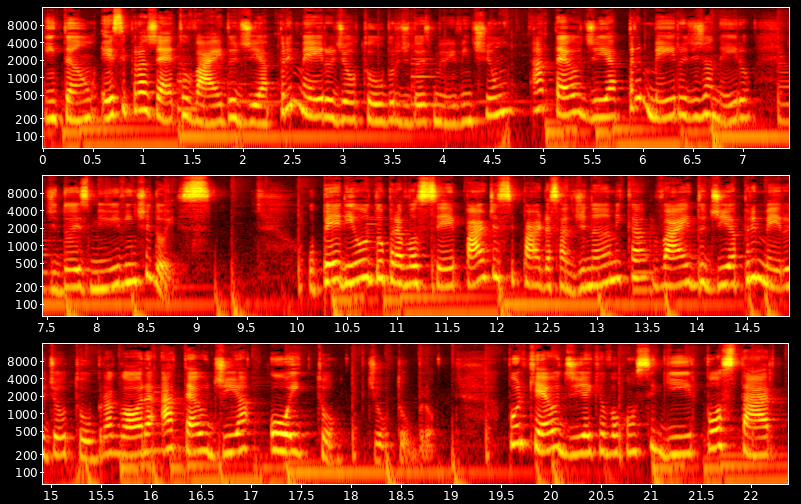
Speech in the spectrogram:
Então, esse projeto vai do dia 1 de outubro de 2021 até o dia 1 de janeiro de 2022. O período para você participar dessa dinâmica vai do dia 1 de outubro agora até o dia 8 de outubro. Porque é o dia que eu vou conseguir postar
